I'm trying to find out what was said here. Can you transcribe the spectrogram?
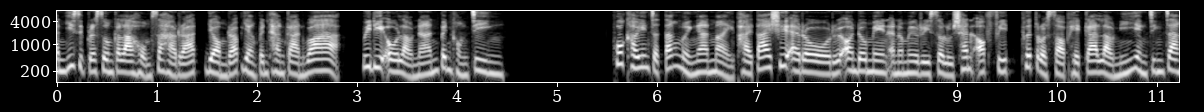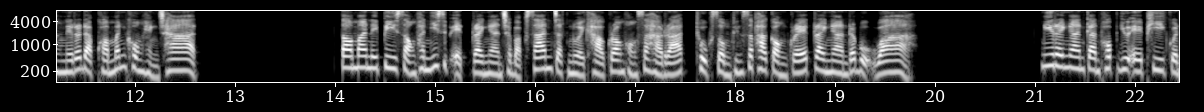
2020 กระทรวงกลาโหมสหรัฐยอมรับอย่างเป็นทางการว่า วิดีโอเหล่านั้นเป็นของจริง พวกเขายังจัดตั้งหน่วยงานใหม่ภายใต้ชื่อ Aero หรือ On Domain Anomaly Resolution Office เพื่อตรวจสอบเหตุการณ์เหล่านี้อย่างจริงจังในระดับความมั่นคงแห่งชาติต่อมาในปี 2021 รายงานฉบับสั้นจากหน่วยข่าวกรองของสหรัฐ ถูกส่งถึงสภากองเกรสรายงานระบุว่า มีรายงานการพบ UAP กว่า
